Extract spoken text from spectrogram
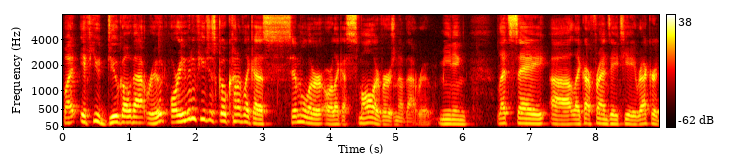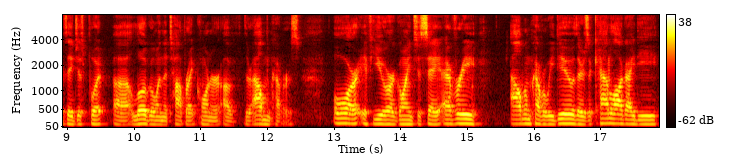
But if you do go that route, or even if you just go kind of like a similar or like a smaller version of that route, meaning, let's say, uh, like our friends ATA Records, they just put a logo in the top right corner of their album covers. Or if you are going to say every album cover we do, there's a catalog ID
